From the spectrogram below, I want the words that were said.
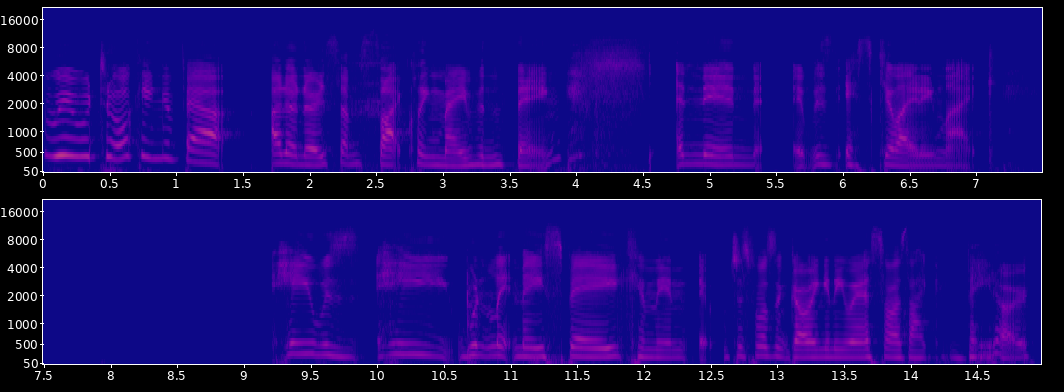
we were talking about, I don't know, some cycling maven thing. And then it was escalating like he was he wouldn't let me speak and then it just wasn't going anywhere. So i was like veto.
